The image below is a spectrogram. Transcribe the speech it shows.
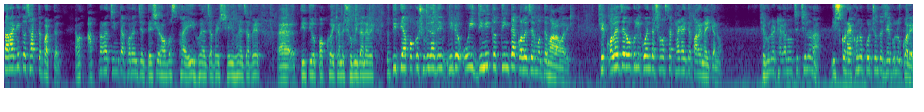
তার আগেই তো ছাড়তে পারতেন। এখন আপনারা চিন্তা করেন যে দেশের অবস্থা এই হয়ে যাবে, সেই হয়ে যাবে তৃতীয় পক্ষ এখানে সুবিধা নেবে। তো তৃতীয় পক্ষ সুবিধা নিবে, ওই দিনই তো তিনটা কলেজের মধ্যে মারামারি। সেই কলেজের ওগুলি গোয়েন্দা সংস্থা ঠেকাইতে পারে নাই কেন? সেগুলো ঠেকানো উচিত ছিল না? ইস্কন এখনও পর্যন্ত যেগুলো করে,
